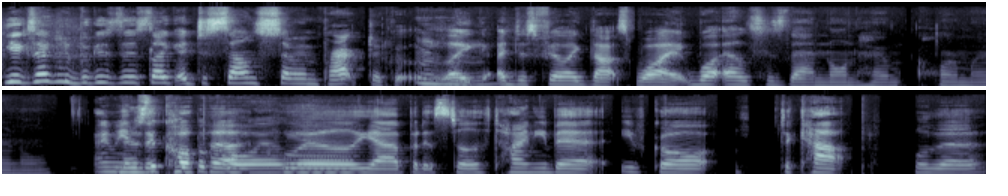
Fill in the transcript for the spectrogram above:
Yeah, exactly. Because it's like it just sounds so impractical. Like Mhm. I just feel like that's why. What else is there non hormonal? I mean, There's the, the copper copper, coil, coil, yeah. yeah. but it's still a tiny bit. You've got the cap or the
